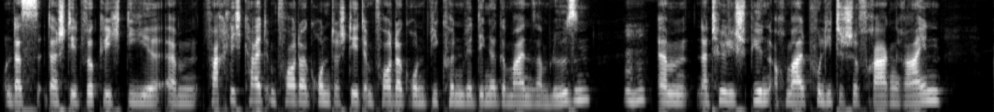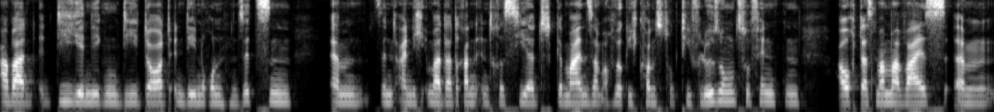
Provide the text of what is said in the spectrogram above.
Und das, da steht wirklich die ähm, Fachlichkeit im Vordergrund, da steht im Vordergrund, wie können wir Dinge gemeinsam lösen. Mhm. Ähm, natürlich spielen auch mal politische Fragen rein. Aber diejenigen, die dort in den Runden sitzen, ähm, sind eigentlich immer daran interessiert, gemeinsam auch wirklich konstruktiv Lösungen zu finden. Auch, dass Mama weiß, ähm,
